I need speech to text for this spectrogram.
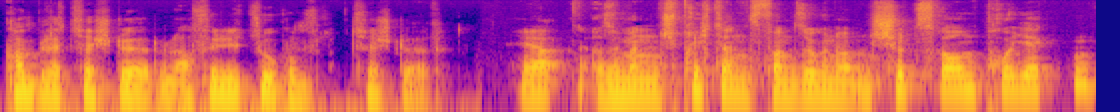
komplett zerstört und auch für die Zukunft zerstört. Ja, also man spricht dann von sogenannten Schutzraumprojekten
